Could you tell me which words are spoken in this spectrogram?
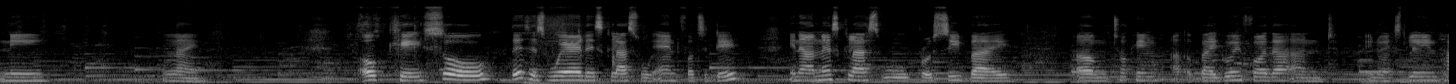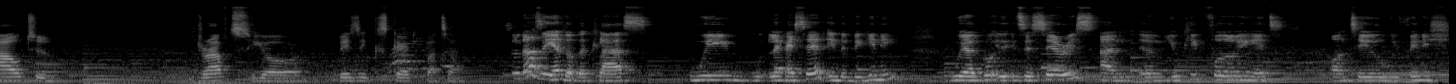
knee line. Okay so this is where this class will end for today. In our next class we'll proceed by um, talking uh, by going further and you know explaining how to draft your basic skirt pattern so that's the end of the class. We like i said in the beginning we are going it's a series and um, you keep following it until we finish.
